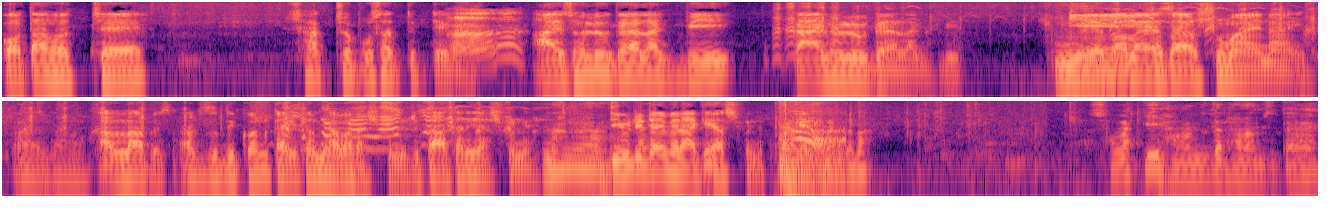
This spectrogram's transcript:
কথা হচ্ছে সাতশো পঁচাত্তর টাকা। আজ হলেও দেয়া লাগবি কাল হলেও দেয়া লাগবি। নিয়ে পালায় যাওয়ার সময় নাই। আল্লাহ। হাফেজ। আর যদি কোন কালকে আমি আবার আসব না তাড়াতাড়ি আসব না। ডিউটি টাইমের আগে আসব না। শালা কি হারাম জুতার হারাম জুতা হ্যাঁ?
